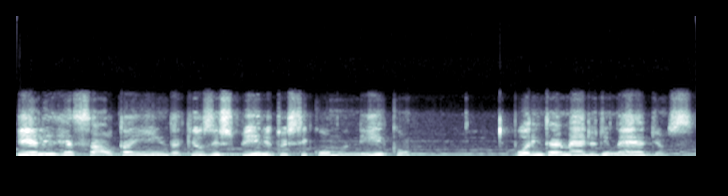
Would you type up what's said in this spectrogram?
E ele ressalta ainda que os espíritos se comunicam por intermédio de médiums.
